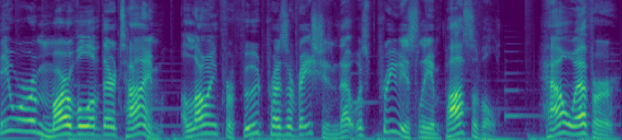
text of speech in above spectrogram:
they were a marvel of their time, allowing for food preservation that was previously impossible. However,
